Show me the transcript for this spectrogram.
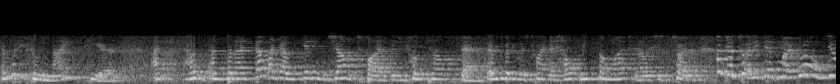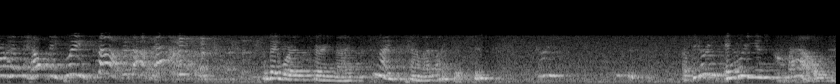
everybody's so nice here. I, I, but I felt like I was getting jumped by the hotel staff. Everybody was trying to help me so much, and I was just trying to. I'm just trying to get my room. You don't have to help me, please. Stop. But they were. Very nice. It's a nice town. I like it too. A very Aryan crowd.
